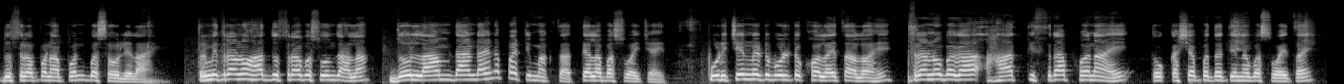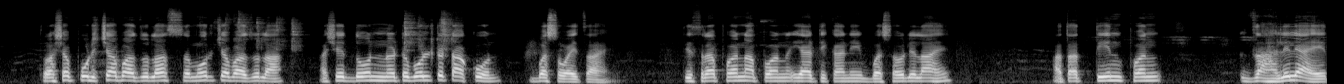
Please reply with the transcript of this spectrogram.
दुसरा पण आपण बसवलेला आहे. तर मित्रांनो हा दुसरा बसवून झाला. जो लांब दांड आहे ना पाठीमागचा त्याला बसवायचे आहेत. पुढचे नट बोल्ट खोलाय चालू आहे. मित्रांनो बघा हा तिसरा फण आहे. तो कशा पद्धतीनं बसवायचा आहे? तो अशा पुढच्या बाजूला समोरच्या बाजूला असे दोन नटबोल्ट टाकून बसवायचा आहे. तिसरा फण आपण या ठिकाणी बसवलेला आहे. आता तीन फण झालेले आहेत.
